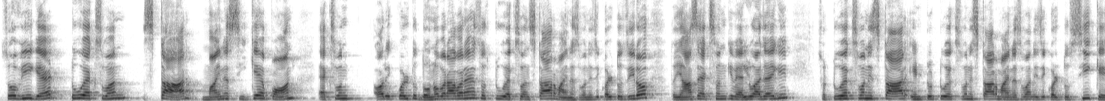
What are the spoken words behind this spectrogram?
so we get 2x1 star minus ck upon x1 और इक्वल टू दोनों बराबर हैं so two x one star minus one is equal to zero तो यहाँ से एक्स वन की वैल्यू आ जाएगी so two x one star into two x one star minus one is equal to c k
